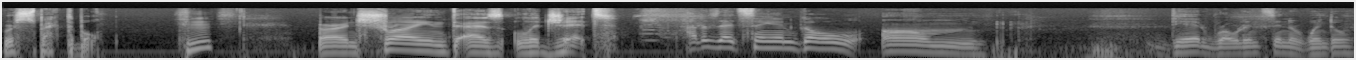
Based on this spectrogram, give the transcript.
respectable. Hmm? Are enshrined as legit. How does that saying go? Um, dead rodents in the window.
